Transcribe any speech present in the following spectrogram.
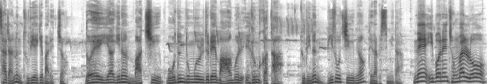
사자는 두리에게 말했죠. 너의 이야기는 마치 모든 동물들의 마음을 읽은 것 같아. 두리는 미소 지으며 대답했습니다. 네, 이번엔 정말로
